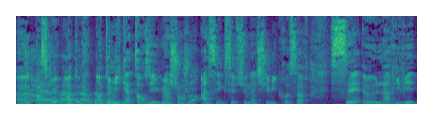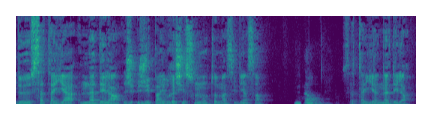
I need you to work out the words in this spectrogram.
euh, parce que en, 2014, il y a eu un changement assez exceptionnel chez Microsoft. C'est euh, l'arrivée de Satya Nadella. J'ai pas ébréché son nom, Thomas, c'est bien ça? Non. Satya Nadella.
